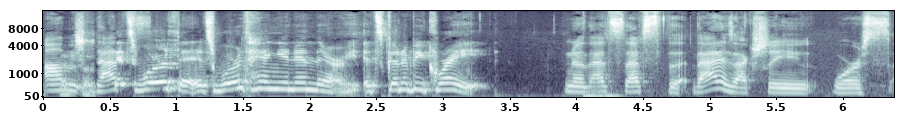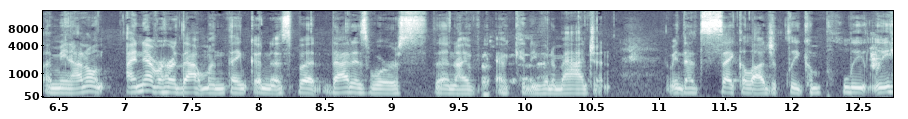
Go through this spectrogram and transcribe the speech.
Um, That's a- that's It's worth it. It's worth hanging in there. It's going to be great. No, that's that's the, that is actually worse. I mean, I don't, I never heard that one, thank goodness, but that is worse than I've, I can even imagine. I mean, that's psychologically completely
